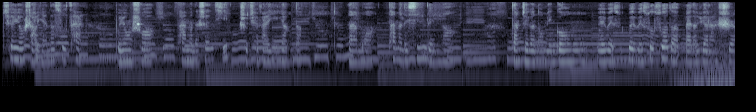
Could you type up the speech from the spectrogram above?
缺油少盐的素菜。不用说，他们的身体是缺乏营养的。那么，他们的心灵呢？当这个农民工畏畏畏畏缩缩地来到阅览室，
